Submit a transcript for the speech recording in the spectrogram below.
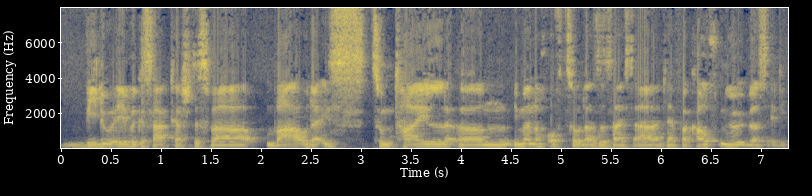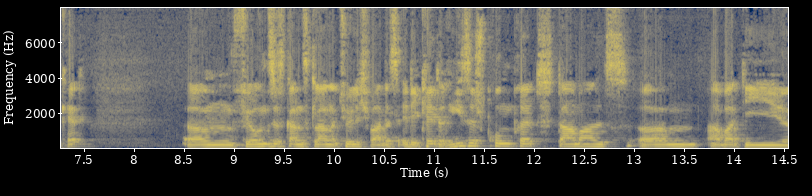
wie du eben gesagt hast, das war, war oder ist zum Teil ähm, immer noch oft so, dass es heißt, ah, der verkauft nur übers Etikett. Ähm, für uns ist ganz klar, natürlich war das Etikett Riesesprungbrett damals, ähm, aber die,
